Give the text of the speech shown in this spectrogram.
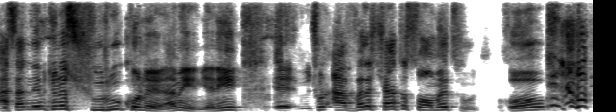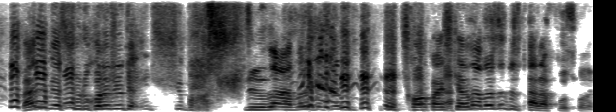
اصلا نمی‌تونه شروع کنه همین یعنی چون اولش چند تا سامت بود خب؟ بعد میاد شروع کنه جوری که این چی اولش چهار پنج کلمه اول اصلا نمی‌تونه تلفظ کنه.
